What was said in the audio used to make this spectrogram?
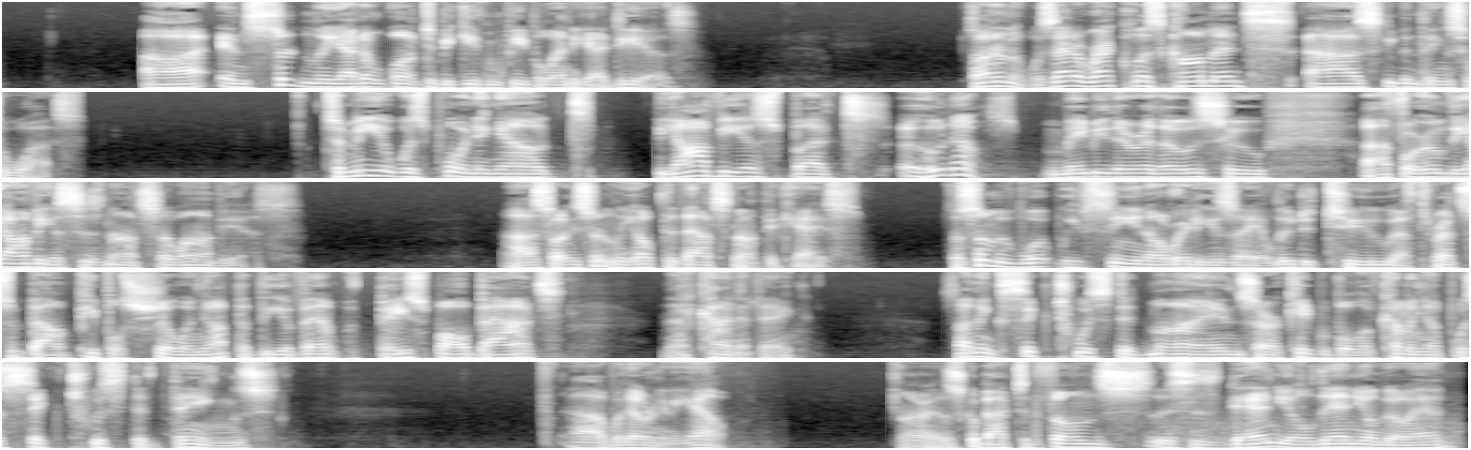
Uh, and certainly I don't want to be giving people any ideas. So I don't know. Was that a reckless comment? Uh, Stephen thinks it was. To me, it was pointing out the obvious, but who knows? Maybe there are those who, uh, for whom the obvious is not so obvious. Uh, so I certainly hope that that's not the case. So some of what we've seen already, as I alluded to, uh, threats about people showing up at the event with baseball bats, that kind of thing. So I think sick, twisted minds are capable of coming up with sick, twisted things uh, without any help. All right, let's go back to the phones. This is Daniel. Daniel, go ahead.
